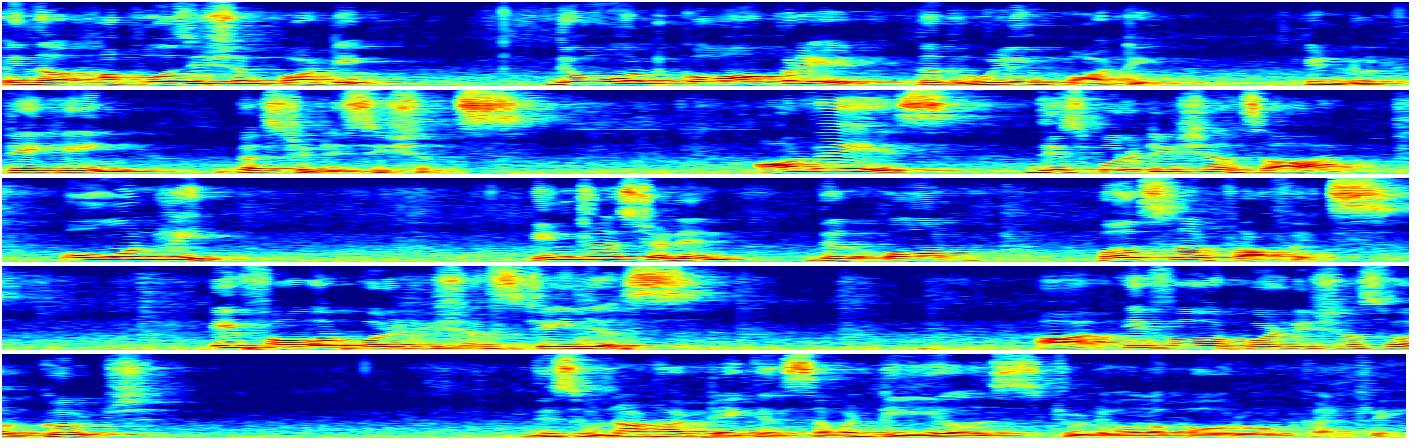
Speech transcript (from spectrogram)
In the opposition party they won't cooperate the ruling party in taking best decisions. Always these politicians are only interested in their own personal profits. If our politicians changes or if our politicians were good this would not have taken 70 years to develop our own country.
